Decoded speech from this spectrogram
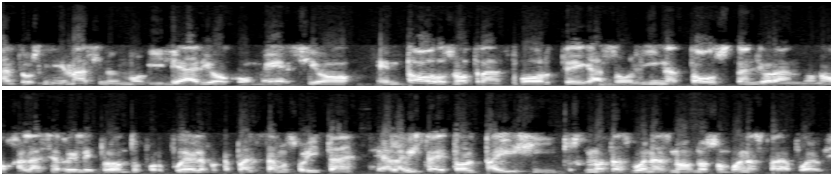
antros y demás, sino inmobiliario, comercio, en todos, ¿no? Transporte, gasolina, todos están llorando, ¿no? Ojalá se arregle pronto por Puebla, porque aparte estamos ahorita a la vista de todo el país y pues notas buenas no, no son buenas para Puebla.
